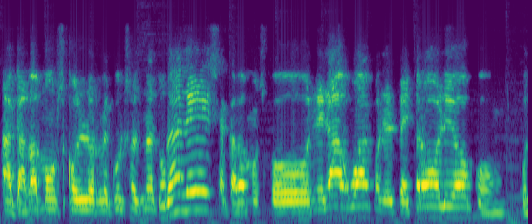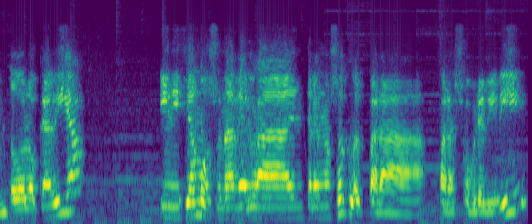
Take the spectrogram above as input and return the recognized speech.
Acabamos con los recursos naturales, acabamos con el agua, con el petróleo, con, con todo lo que había. Iniciamos una guerra entre nosotros para, para sobrevivir.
